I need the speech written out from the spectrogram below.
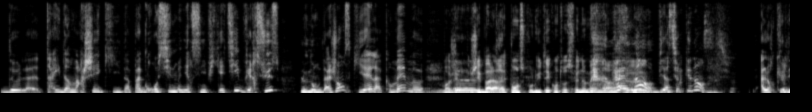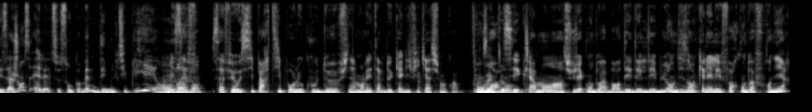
de la taille d'un marché qui n'a pas grossi de manière significative, versus le nombre d'agences qui, elle, a quand même... Moi, j'ai pas la réponse pour lutter contre ce phénomène. Hein, non, bien sûr que non. Alors que les agences, elles, elles se sont quand même démultipliées en Mais ça, fait aussi partie, pour le coup, de finalement l'étape de qualification. Quoi. Pour moi, c'est clairement un sujet qu'on doit aborder dès le début en disant quel est l'effort qu'on doit fournir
